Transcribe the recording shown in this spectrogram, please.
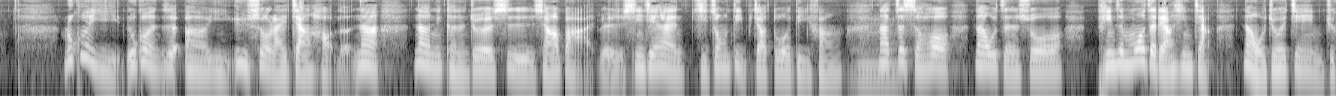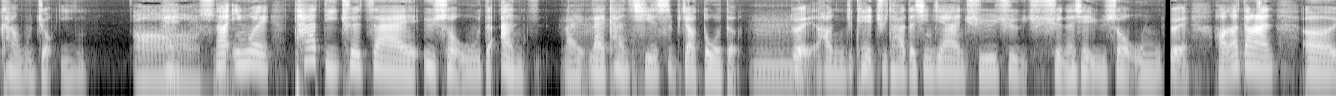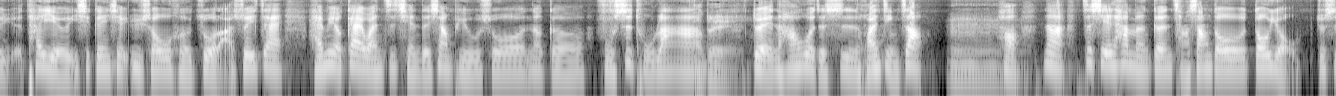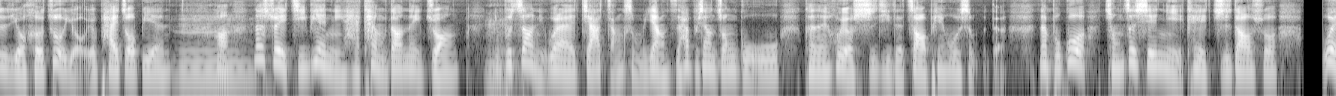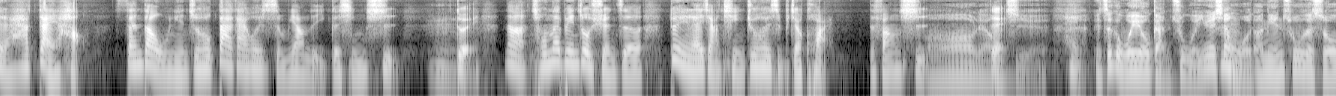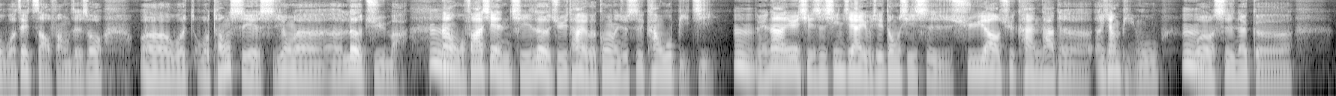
如果以如果是呃以预售来讲好了，那那你可能就是想要把呃新建案集中地比较多的地方，嗯、那这时候那我只能说凭着摸着良心讲，那我就会建议你去看五九一。啊，那因为他的确在预售屋的案子。来来看，其实是比较多的，嗯，对，好，你就可以去他的新建案区去选那些预售屋，对，好，那当然，呃，他也有一些跟一些预售屋合作啦，所以在还没有盖完之前的，像比如说那个俯视图啦，啊，对，对，然后或者是环景照。嗯，好，那这些他们跟厂商都都有，就是有合作，有有拍周边，嗯，好，那所以即便你还看不到内装，嗯、你不知道你未来的家长什么样子，它不像中古屋可能会有实体的照片或什么的。那不过从这些你也可以知道说，未来它盖好三到五年之后大概会是什么样的一个形式，嗯，对。那从那边做选择，对你来讲其实就会是比较快的方式哦，了解。哎对，这个我也有感触，因为像我呃年初的时候，我在找房子的时候，嗯、呃，我我同时也使用了呃乐居嘛。嗯、那我发现其实乐居它有个功能就是看屋笔记。嗯，对。那因为其实新家有些东西是需要去看它的呃样品屋，嗯、或者是那个。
